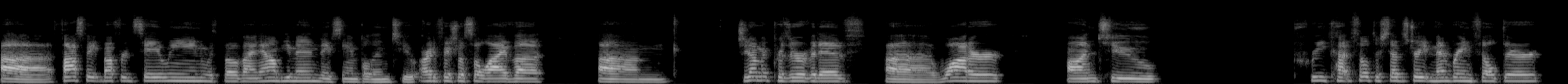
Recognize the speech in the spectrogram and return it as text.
uh, phosphate buffered saline with bovine albumin. They've sampled into artificial saliva, um, genomic preservative, uh, water, onto pre-cut filter substrate, membrane filter,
